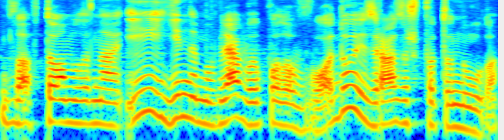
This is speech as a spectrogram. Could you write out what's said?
Була втомлена, і її немовля випало в воду і зразу ж потонуло.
